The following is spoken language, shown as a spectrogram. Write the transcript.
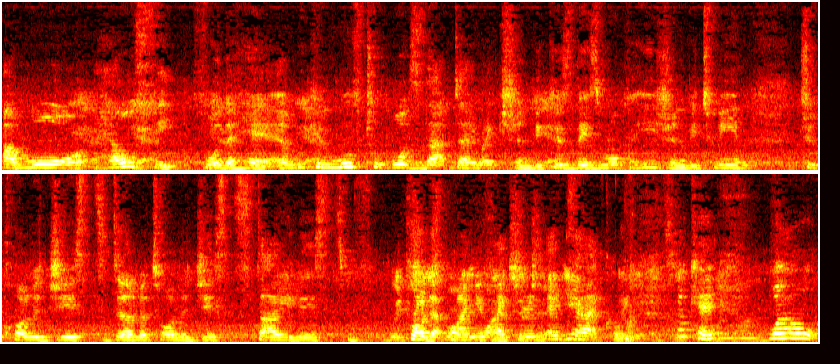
are more Yeah, healthy yeah, for yeah, the hair, and we can move towards that direction because there's more cohesion between trichologists, dermatologists, stylists, Which product what we manufacturers. Exactly. Okay. Well,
